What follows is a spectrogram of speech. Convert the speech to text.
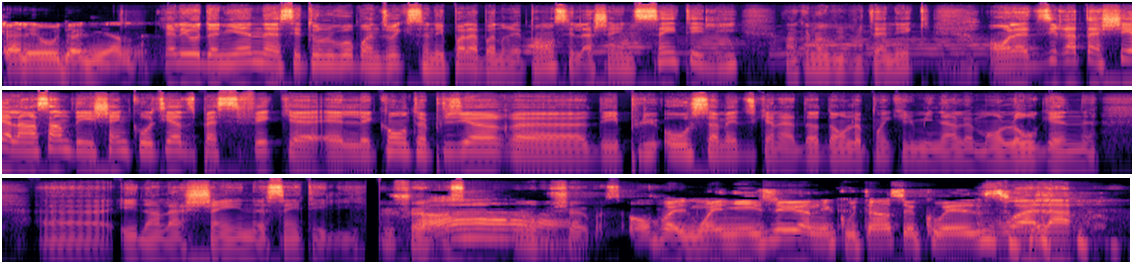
Caléodonienne. Caléodonienne, c'est au Nouveau-Brunswick, ce n'est pas la bonne réponse. C'est la chaîne Saint-Élie en Colombie-Britannique. On l'a dit rattachée à l'ensemble des chaînes côtières du Pacifique. Elle compte plusieurs euh, des plus hauts sommets du Canada, dont le point culminant, le mont Logan, euh, est dans la chaîne Saint-Élie. Plus cher que ça. Ah. Non, plus cher que ça. On va être moins niaiseux en écoutant ce quiz. Voilà.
